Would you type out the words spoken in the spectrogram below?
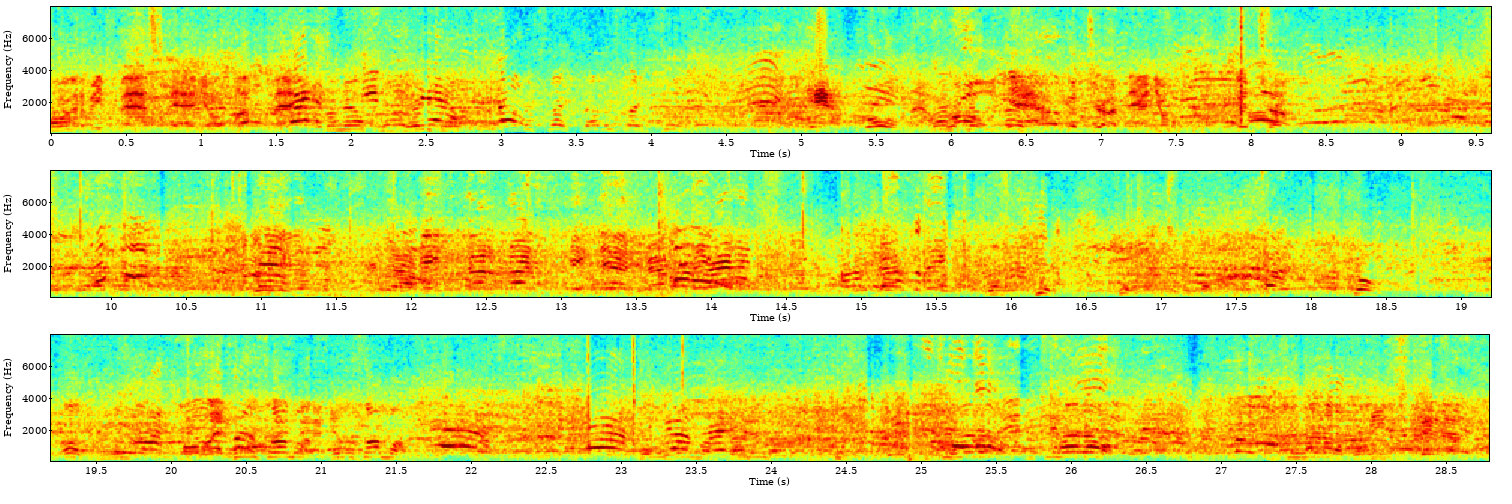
Daniel. Gotta be fast, Daniel. Up fast. Half Nelson. Very good. Grab his leg. Grab his leg, too. Yeah, roll now. Grab roll. Yeah. Good job, Daniel. Good job. Go ahead, Daniel. Go. Up, Danny. Pull his arm up. Pull his arm up. Pull his arm up, Danny. Get your head out. Get your head out. Get your head out, Danny. Spin out.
